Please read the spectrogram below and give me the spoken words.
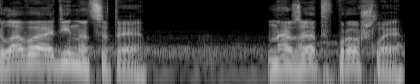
Глава 11. Назад в прошлое.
